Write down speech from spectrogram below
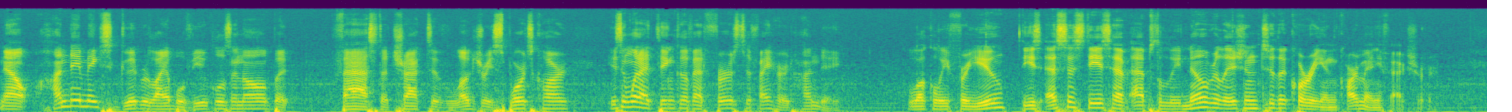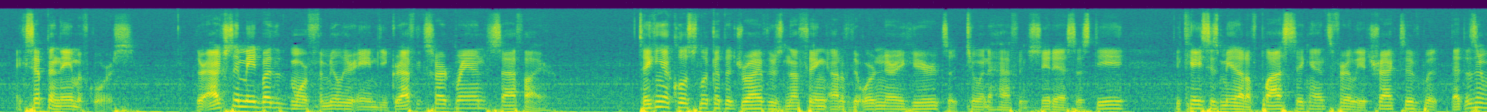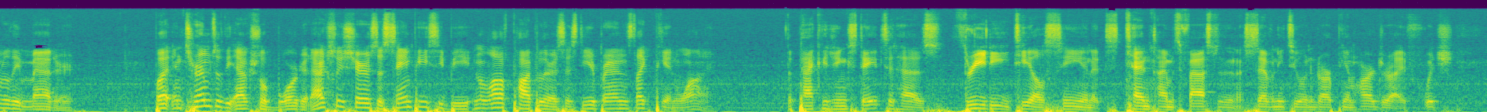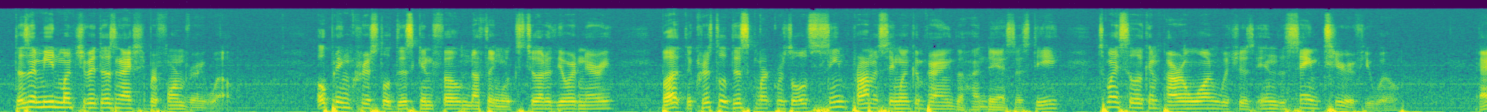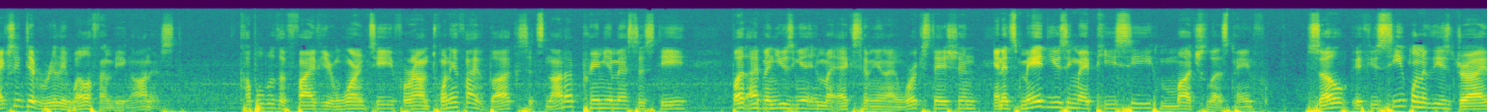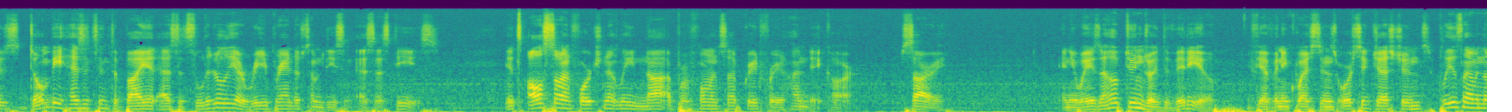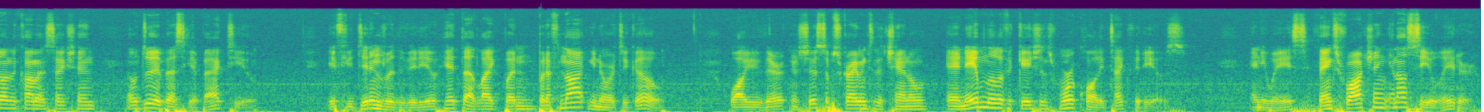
Now, Hyundai makes good reliable vehicles and all, but fast, attractive luxury sports car isn't what I'd think of at first if I heard Hyundai. Luckily for you, these SSDs have absolutely no relation to the Korean car manufacturer. Except the name, of course. They're actually made by the more familiar AMD graphics card brand, Sapphire. Taking a close look at the drive, there's nothing out of the ordinary here. It's a 2.5 inch SATA SSD. The case is made out of plastic and it's fairly attractive, but that doesn't really matter. But in terms of the actual board, it actually shares the same PCB in a lot of popular SSD brands like PNY. The packaging states it has 3D TLC and it's 10 times faster than a 7200 RPM hard drive, which doesn't mean much of it doesn't actually perform very well. Opening crystal disk info, nothing looks too out of the ordinary, but the crystal disk mark results seem promising when comparing the Hyundai SSD to my Silicon Power one, which is in the same tier if you will. It actually did really well if I'm being honest. Coupled with a 5 year warranty for around 25 bucks, it's not a premium SSD, but I've been using it in my X79 workstation, and it's made using my PC much less painful. So, if you see one of these drives, don't be hesitant to buy it as it's literally a rebrand of some decent SSDs. It's also unfortunately not a performance upgrade for your Hyundai car. Sorry. Anyways, I hope you enjoyed the video. If you have any questions or suggestions, please let me know in the comment section and I'll do my best to get back to you. If you did enjoy the video, hit that like button, but if not, you know where to go. While you're there, consider subscribing to the channel and enable notifications for more quality tech videos. Anyways, thanks for watching and I'll see you later.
